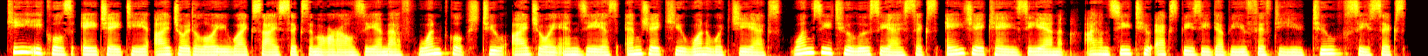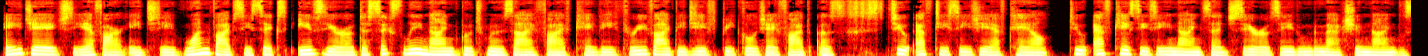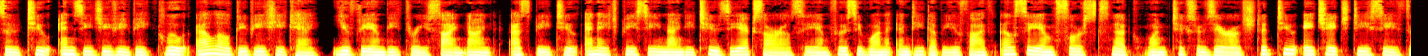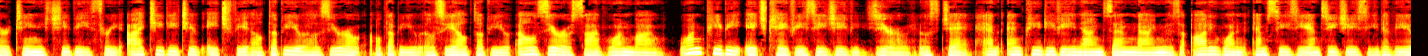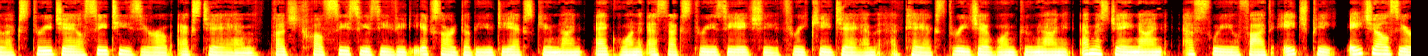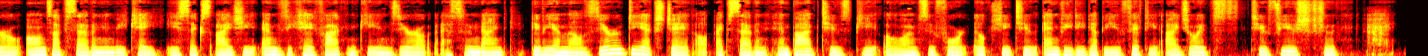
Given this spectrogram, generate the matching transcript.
Key equals HAT ijoy Deloy Wixi 6 MRL ZMF 1 Plx 2 ijoy NZS MJQ 1 Awik GX 1 Z2 Lucy I 6 AJK ZN Ion C2 XBZW 50 U2 C6 AJHCFR HD 1 5 C6 Eve 0 to 6 Li 9 Bujmu Xi 5 KV 3 Vi BG Speakle J5 OS 2 FTC GFKL 2 FKCZ 9 Zedge 0 Z Makshu 9 Zu 2 NZGVB Clue LLDBTK UVMB 3 Site 9 SB2 NHBC 92 ZXRLCM Fusi 1 MDW5 LCM Source SNUG 1 Tixer 0 SHTID 2 HHDC 13 GB3 ITD2 HVLWL0 LWLZLWL0 SIV 1 Mile 1 PBHKVZGV0 ILSJ and NPDV 9 ZEM 9 MISA Audi 1 1 MCZNZGZWX3JLCT0XJM, Pledge 12 CCZVDXRWDXQ9, EG 1 SX3ZHC3 Key JM, FKX3J1 Q9, MSJ9, FSWU5 HP, HL0 ONZIP 7 NVK E6 IG MZK5 Nkian 0 SM9, DVML 0 DXJ X7 and 5 2 POM 4 ILKG 2 NVDW50 iJoy 2 Fuse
